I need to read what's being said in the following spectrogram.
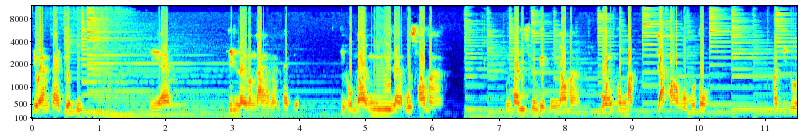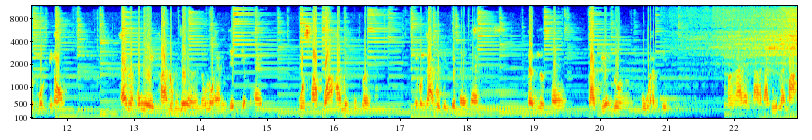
kêu em chạy trước đi. Thì em tin lời bạn gái em em chạy trước. Thì hôm đó em nghi là, ủa sao mà chúng ta đi xuyên việt cùng nhau mà? Cô em không mặc giáp bảo hộ mô tô, mà chỉ đuổi một cái nón em là con người khá đúng giờ trong lúc em đến điểm hẹn ủa sao quá 20 phút rồi? Thì bạn gái của mình chưa tới em đợi ngược xe là chuyến đường của em tìm bạn gái em đã ra đi mãi mãi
